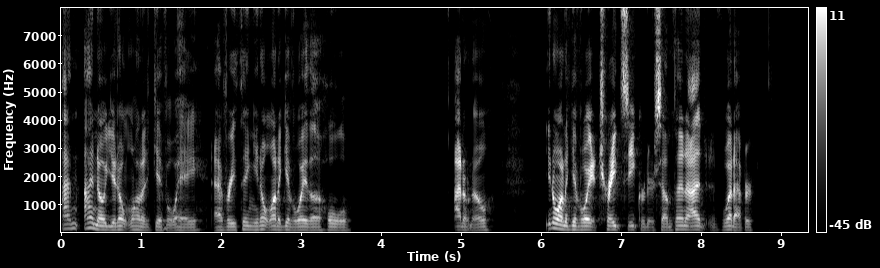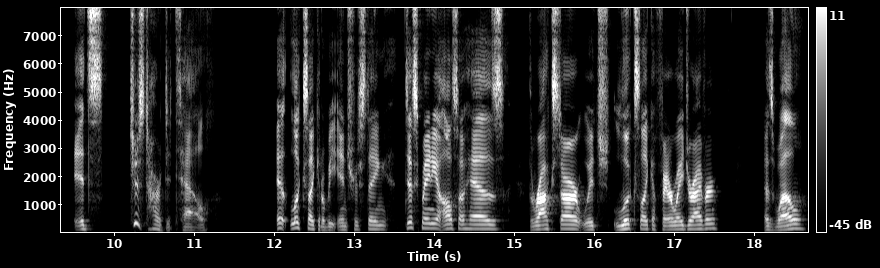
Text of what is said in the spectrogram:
I I know you don't want to give away everything. You don't want to give away the whole. I don't know. You don't want to give away a trade secret or something. I whatever. It's just hard to tell. It looks like it'll be interesting. Discmania also has the Rockstar, which looks like a fairway driver as well.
